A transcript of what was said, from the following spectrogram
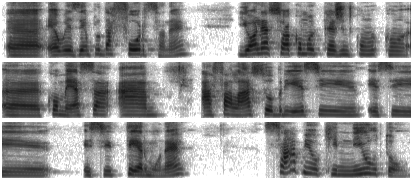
uh, é o exemplo da força, né? E olha só como que a gente com, com, uh, começa a, a falar sobre esse, esse, esse termo, né? Sabe o que Newton,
